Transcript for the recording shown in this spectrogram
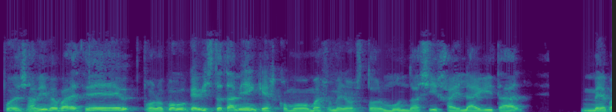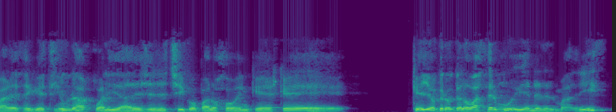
Pues a mí me parece, por lo poco que he visto también, que es como más o menos todo el mundo así, highlight y tal, me parece que tiene unas cualidades ese chico para lo joven que es que, que yo creo que lo va a hacer muy bien en el Madrid.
